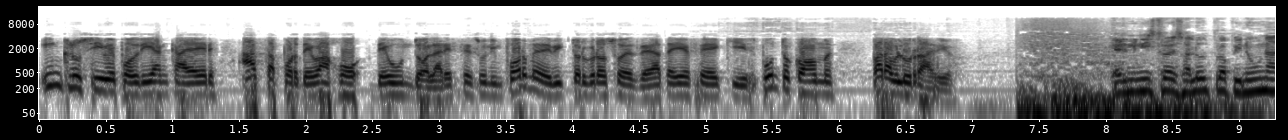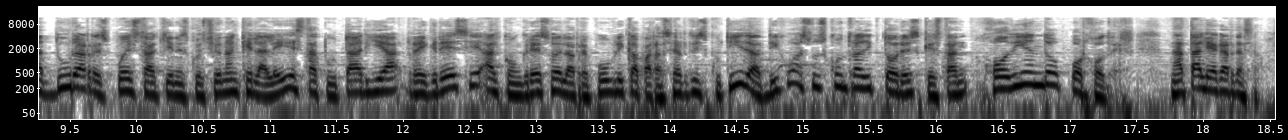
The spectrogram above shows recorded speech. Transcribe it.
inclusive podrían caer hasta por debajo de un dólar. Este es un informe de Víctor Grosso desde datafx.com para Blue Radio. El ministro de Salud propinó una dura respuesta a quienes cuestionan que la ley estatutaria regrese al Congreso de la República para ser discutida. Dijo a sus contradictores que están jodiendo por joder. Natalia Gardazábal.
